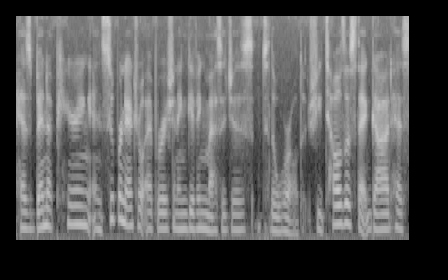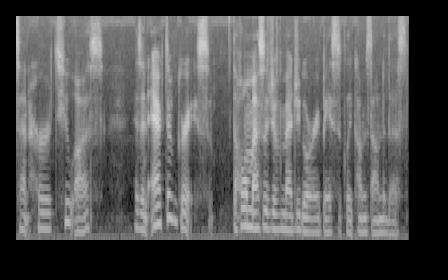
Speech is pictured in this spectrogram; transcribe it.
has been appearing in supernatural apparition and giving messages to the world. She tells us that God has sent her to us as an act of grace. The whole message of Medjugorje basically comes down to this.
